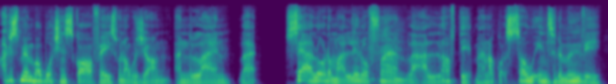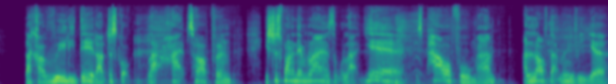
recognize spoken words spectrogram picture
I just remember watching Scarface when I was young and the line, like, say hello to my little friend. Like, I loved it, man. I got so into the movie. Like, I really did. I just got like hyped up. And it's just one of them lines that were like, yeah, it's powerful, man. I love that movie. Yeah.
